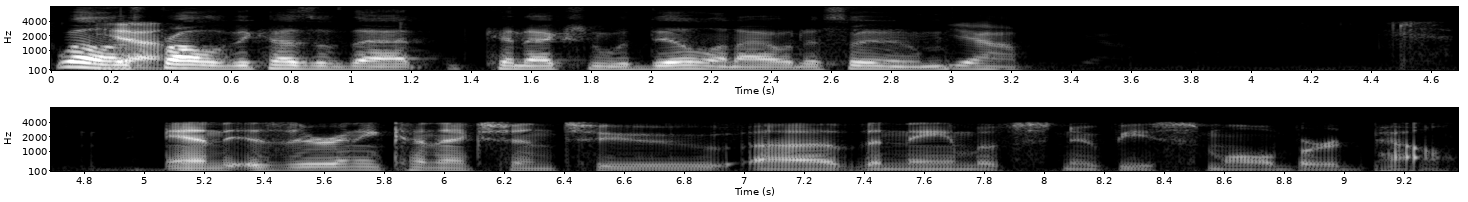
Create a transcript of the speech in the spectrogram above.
Well, it's probably because of that connection with Dylan, I would assume. Yeah. And is there any connection to uh, the name of Snoopy's small bird pal?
